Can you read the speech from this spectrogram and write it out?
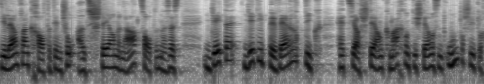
die Lernplankarte dann schon als Sterne anzuordnen. Das heißt, jede, jede Bewertung hat sie als Stern gemacht und die Sterne sind unterschiedlich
